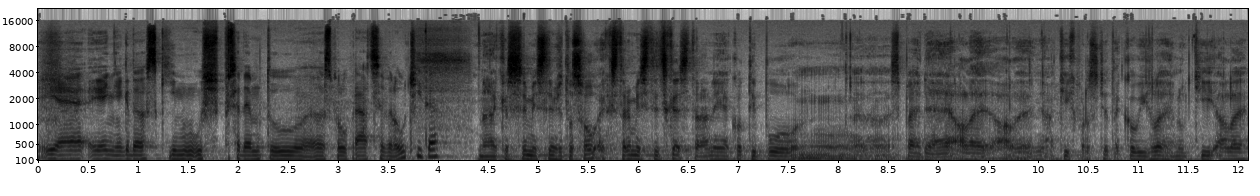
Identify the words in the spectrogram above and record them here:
Je, je někdo, s kým už předem tu eh, spolupráci vyloučíte? No, jak si myslím, že to jsou extremistické strany jako typu mm, SPD, ale, ale nějakých prostě takovýchhle hnutí, ale,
